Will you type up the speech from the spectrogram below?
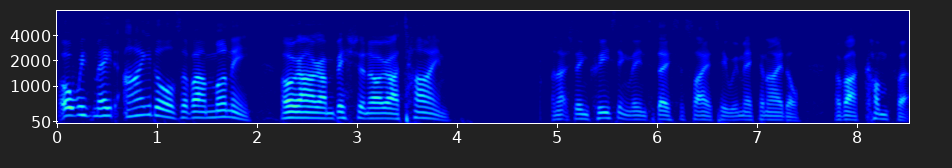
or we've made idols of our money or our ambition or our time. And actually, increasingly in today's society, we make an idol of our comfort.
